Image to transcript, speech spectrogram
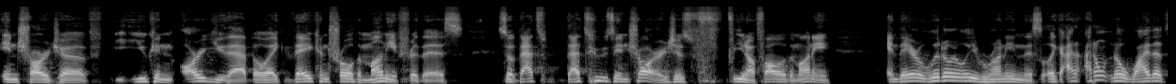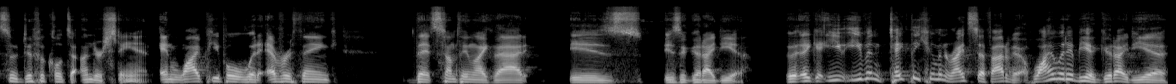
in charge of you can argue that but like they control the money for this. So that's that's who's in charge is you know follow the money. And they are literally running this like I, I don't know why that's so difficult to understand and why people would ever think that something like that is is a good idea. Like you even take the human rights stuff out of it. Why would it be a good idea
